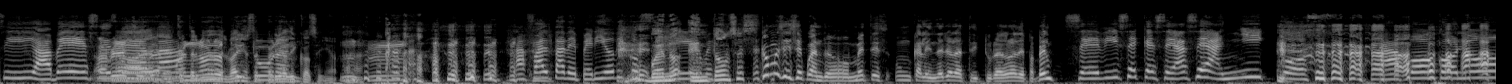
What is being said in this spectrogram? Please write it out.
Sí, a veces, A veces, El que ¿verdad? Cuando termina no lo del baño es el periódico, señor. A falta de periódicos. Bueno, entonces, ¿Cómo se dice cuando metes un calendario a la trituradora de papel? Se dice que se hace añicos. ¿A poco no?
